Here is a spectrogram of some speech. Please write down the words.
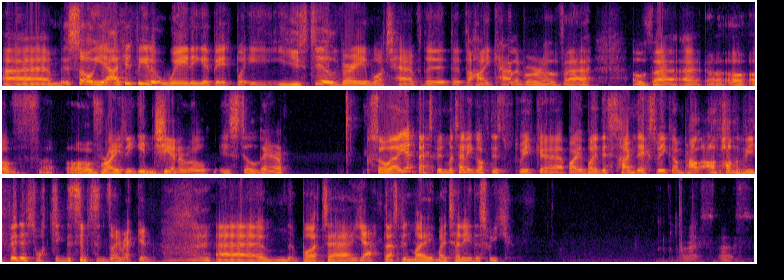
Um, so yeah, I can feel it waning a bit, but you still very much have the, the, the high caliber of uh, of uh, uh, of uh, of writing in general is still there. So uh, yeah, that's been my teleguff this week. Uh, by by this time next week, I'm prob- I'll probably be finished watching The Simpsons, I reckon. Um, but uh, yeah, that's been my my telly this week. Nice, nice.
